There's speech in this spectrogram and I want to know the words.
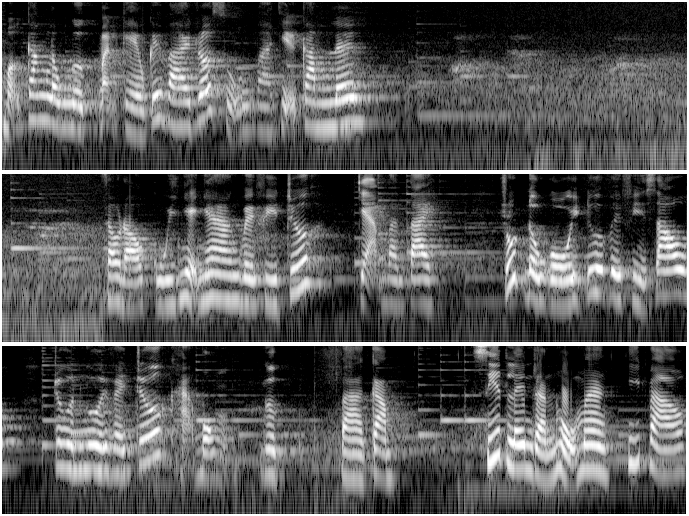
Mở căng lồng ngực, bạn kéo cái vai rớt xuống và chĩa cầm lên. Sau đó cúi nhẹ nhàng về phía trước, chạm bàn tay, rút đầu gối đưa về phía sau, trườn người về trước, hạ bụng, ngực và cầm siết lên rắn hổ mang, hít vào.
